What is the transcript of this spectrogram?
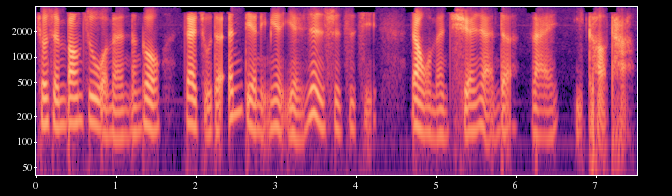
求神帮助我们能够在主的恩典里面也认识自己，让我们全然的来依靠他。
